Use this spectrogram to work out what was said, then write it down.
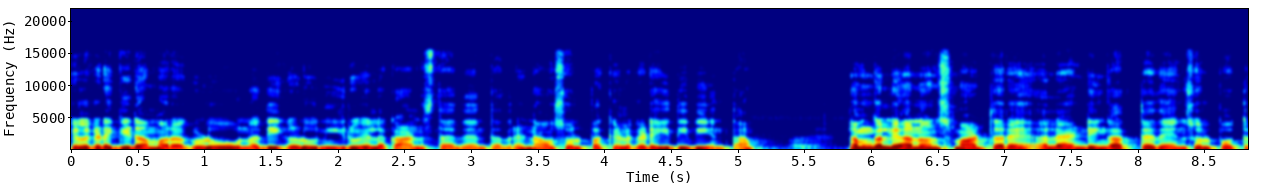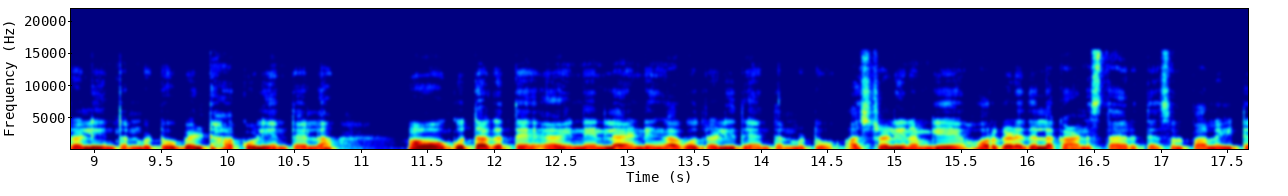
ಕೆಳಗಡೆ ಗಿಡ ಮರಗಳು, ನದಿಗಳು, ನೀರು ಎಲ್ಲ ಕಾಣಿಸ್ತಾ ಇದೆ ಅಂತಂದರೆ ನಾವು ಸ್ವಲ್ಪ ಕೆಳಗಡೆ ಇದ್ದೀವಿ ಅಂತ. ನಮಗಲ್ಲಿ ಅನೌನ್ಸ್ ಮಾಡ್ತಾರೆ ಲ್ಯಾಂಡಿಂಗ್ ಆಗ್ತಾಯಿದೆ ಏನು ಸ್ವಲ್ಪ ಹೊತ್ತರಲ್ಲಿ ಅಂತಂದ್ಬಿಟ್ಟು ಬೆಲ್ಟ್ ಹಾಕ್ಕೊಳ್ಳಿ ಅಂತ ಎಲ್ಲ ಅವಾಗ ಗೊತ್ತಾಗತ್ತೆ. ಇನ್ನೇನು ಲ್ಯಾಂಡಿಂಗ್ ಆಗೋದ್ರಲ್ಲಿದೆ ಅಂತ ಅಂದ್ಬಿಟ್ಟು ಅಷ್ಟರಲ್ಲಿ ನಮಗೆ ಹೊರಗಡೆದೆಲ್ಲ ಕಾಣಿಸ್ತಾ ಇರುತ್ತೆ ಸ್ವಲ್ಪ ಲೈಟ್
